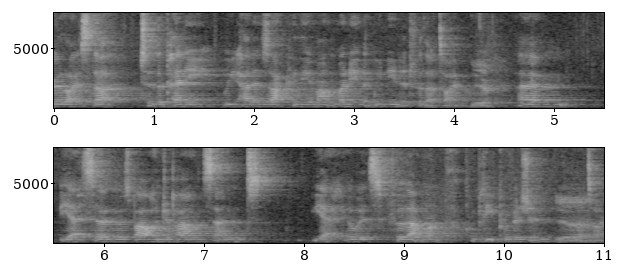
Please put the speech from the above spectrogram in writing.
realised that to the penny we had exactly the amount of money that we needed for that time. Yeah. Um, yeah, so it was about hundred pounds, and yeah, it was for that month complete provision. Yeah. That time.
